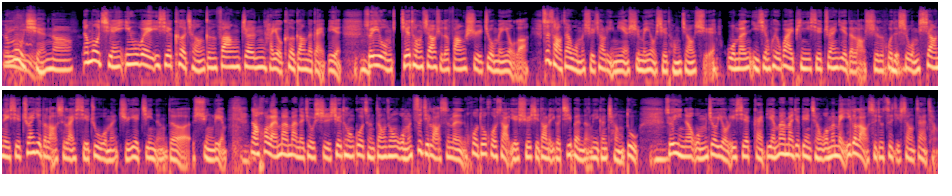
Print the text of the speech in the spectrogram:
那目前呢？那目前因为一些课程跟方针还有课纲的改变，所以我们协同教学的方式就没有了。至少在我们学校里面是没有协同教学。我们以前会外聘一些专业的老师，或者是我们校内一些专业的老师来协助我们职业技能的训练。那后来慢慢的就是协同过程当中，我们自己老师们或多或少也学习到了一个基本能力跟程度，所以呢，我们就有了一些改变，慢慢就变成我们每一个老师就自己上战场，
